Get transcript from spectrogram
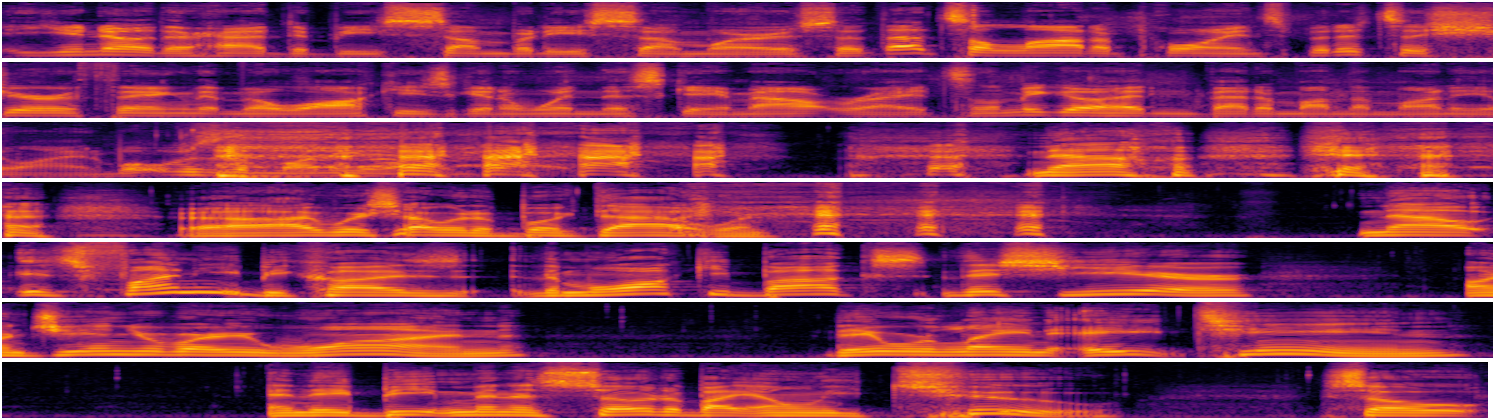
you know, there had to be somebody somewhere. So that's a lot of points, but it's a sure thing that Milwaukee's going to win this game outright. So let me go ahead and bet them on the money line. What was the money line? now, yeah, I wish I would have booked that one. now, it's funny because the Milwaukee Bucks this year on January 1 they were laying 18 and they beat Minnesota by only two. So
